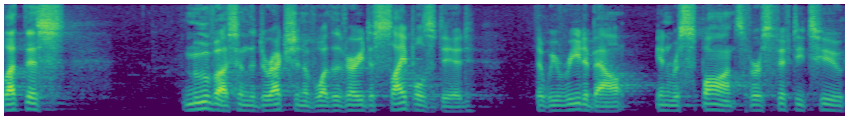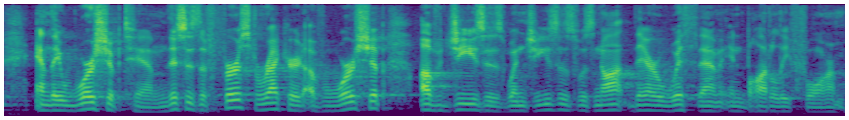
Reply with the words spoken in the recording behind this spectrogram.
Let this move us in the direction of what the very disciples did that we read about in response, verse 52, and they worshiped him. This is the first record of worship of Jesus when Jesus was not there with them in bodily form.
